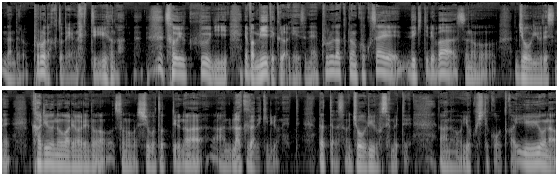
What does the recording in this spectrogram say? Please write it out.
なんだろうプロダクトだよねっていうような そういうふうにやっぱ見えてくるわけですね。プロダクトの国際できてればその上流ですね下流の我々のその仕事っていうのはあの楽ができるよねだったらその上流を攻めてあのよくしていこうとかいうような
